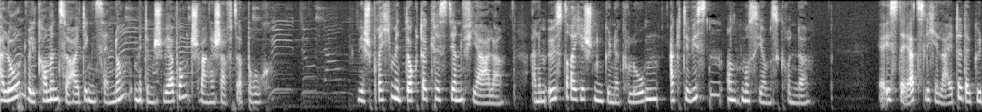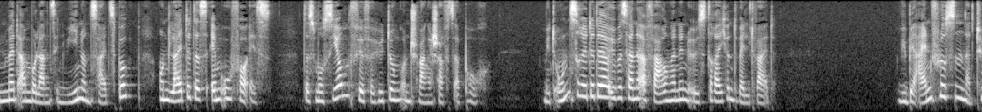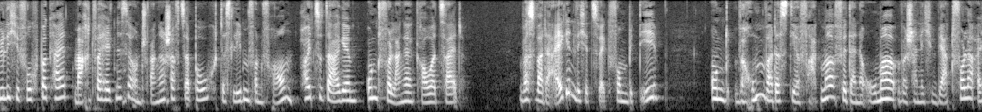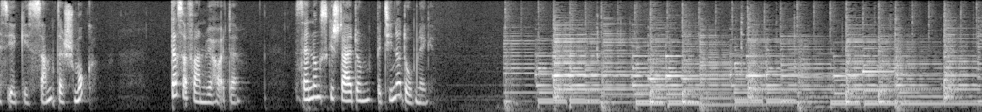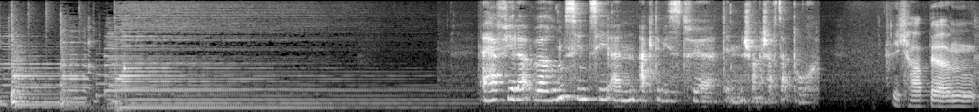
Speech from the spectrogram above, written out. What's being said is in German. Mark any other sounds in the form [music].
Hallo und willkommen zur heutigen Sendung mit dem Schwerpunkt Schwangerschaftsabbruch. Wir sprechen mit Dr. Christian Fiala, einem österreichischen Gynäkologen, Aktivisten und Museumsgründer. Er ist der ärztliche Leiter der Gynmed-Ambulanz in Wien und Salzburg und leitet das MUVS, das Museum für Verhütung und Schwangerschaftsabbruch. Mit uns redet er über seine Erfahrungen in Österreich und weltweit. Wie beeinflussen natürliche Fruchtbarkeit, Machtverhältnisse und Schwangerschaftsabbruch das Leben von Frauen heutzutage und vor langer grauer Zeit? Was war der eigentliche Zweck vom BD? Und warum war das Diaphragma für deine Oma wahrscheinlich wertvoller als ihr gesamter Schmuck? Das erfahren wir heute. Sendungsgestaltung Bettina Dobnig. Herr Vierler, warum sind Sie ein Aktivist für den Schwangerschaftsabbruch? Ich habe ähm,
